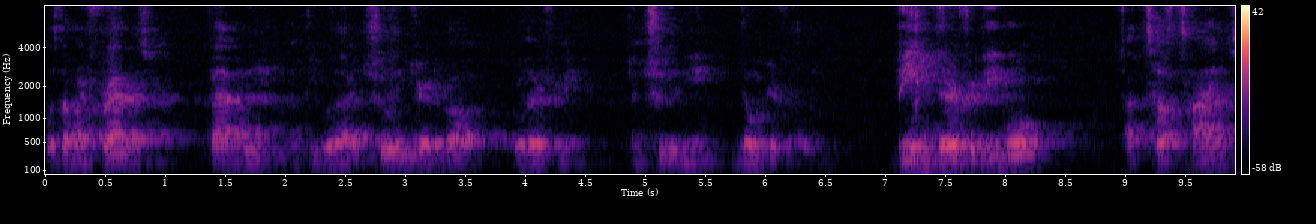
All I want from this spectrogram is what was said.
was that my friends, family, and people that I truly cared about were there for me and treated me no differently. Being there for people at tough times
